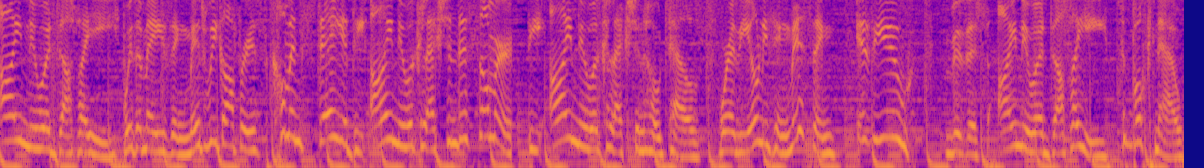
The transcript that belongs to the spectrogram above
inua.ie. With amazing midweek offers, come and stay at the iNua collection this summer. The iNua collection hotels, where the only thing missing is you. Visit inua.ie to book now.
